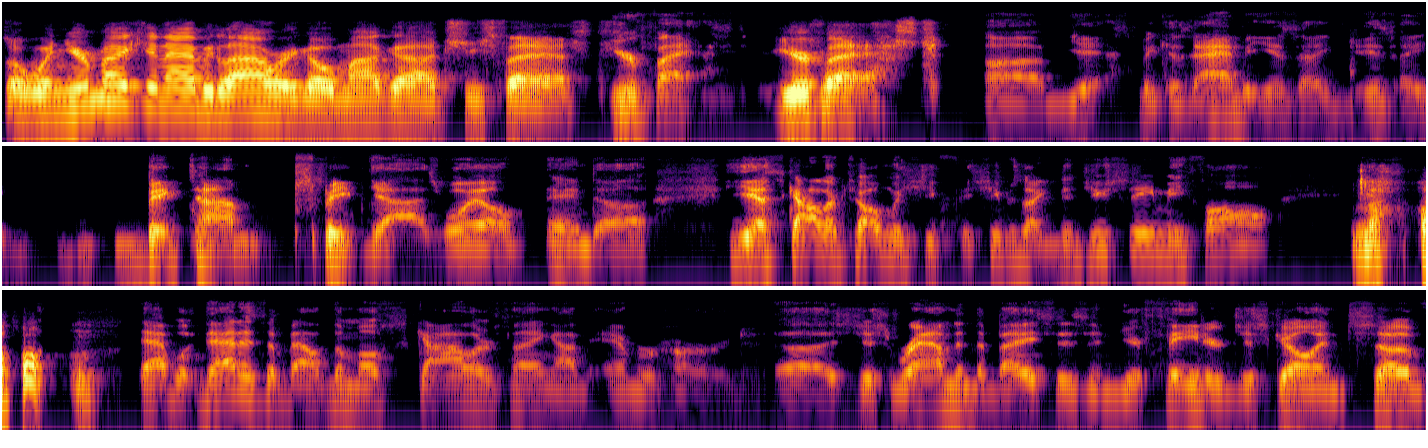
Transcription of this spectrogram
so when you're making Abby Lowry go, my God, she's fast. You're fast. You're fast. Uh, yes, because Abby is a is a big time speed guy as well. And uh, yeah, Skylar told me she she was like, "Did you see me fall?" That that is about the most Skylar thing I've ever heard. Uh, it's just rounding the bases and your feet are just going so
